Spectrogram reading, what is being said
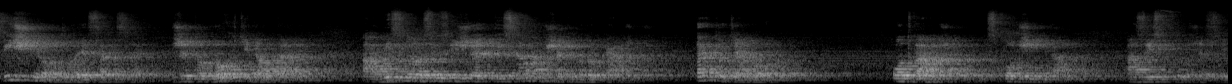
spíšilo tvoje srdce, že to Boh ti dal dar a myslel si si, že ty sám všetko dokážeš. Preto ťa Boh odvážil, spočítal a zistil, že si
